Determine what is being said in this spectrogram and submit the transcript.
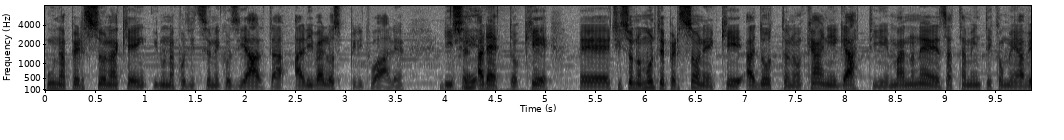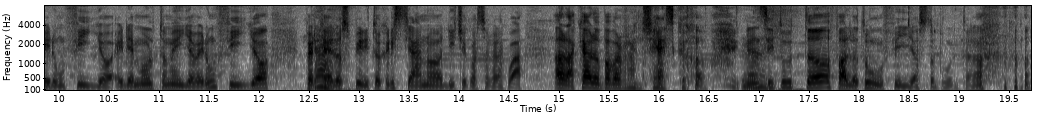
una persona che è in una posizione così alta a livello spirituale dice, Sì. ha detto che eh, ci sono molte persone che adottano cani e gatti, ma non è esattamente come avere un figlio, ed è molto meglio avere un figlio perché Ah. lo spirito cristiano dice questa cosa qua. Allora, caro Papa Francesco, Mm. innanzitutto fallo tu un figlio a sto punto, no?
